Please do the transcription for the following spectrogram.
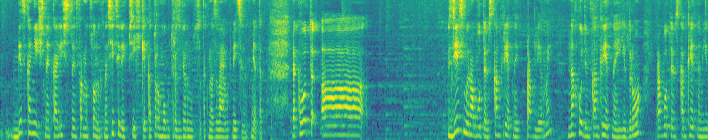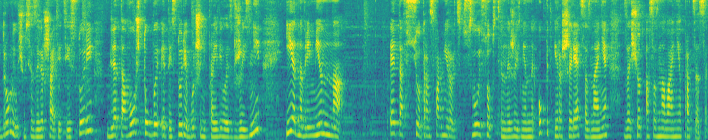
бесконечное количество информационных носителей в психике, которые могут развернуться, так называемых метельных меток. Так вот, а, здесь мы работаем с конкретной проблемой, находим конкретное ядро, работаем с конкретным ядром и учимся завершать эти истории для того, чтобы эта история больше не проявилась в жизни и одновременно это все трансформировать в свой собственный жизненный опыт и расширять сознание за счет осознавания процесса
